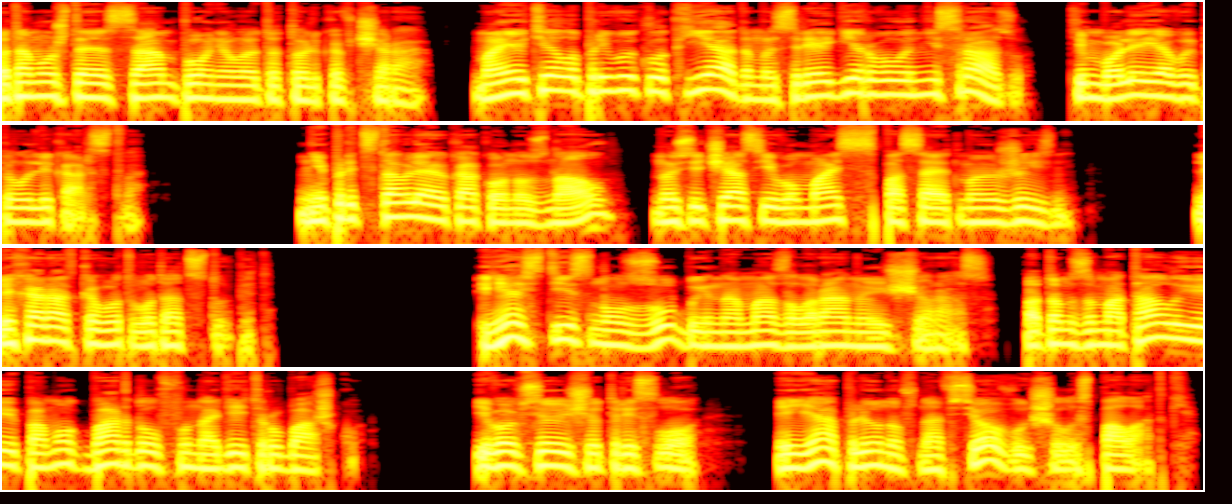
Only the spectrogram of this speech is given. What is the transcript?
Потому что я сам понял это только вчера. Мое тело привыкло к ядам и среагировало не сразу, тем более я выпил лекарство. Не представляю, как он узнал, но сейчас его мазь спасает мою жизнь. Лихорадка вот-вот отступит. Я стиснул зубы и намазал рану еще раз. Потом замотал ее и помог Бардулфу надеть рубашку. Его все еще трясло, и я, плюнув на все, вышел из палатки.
